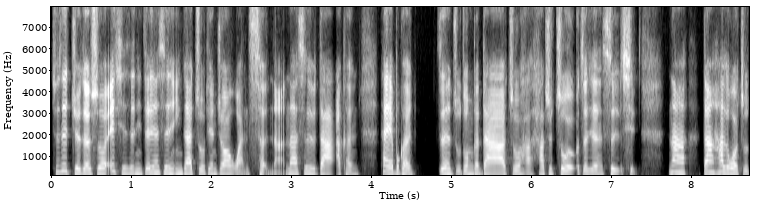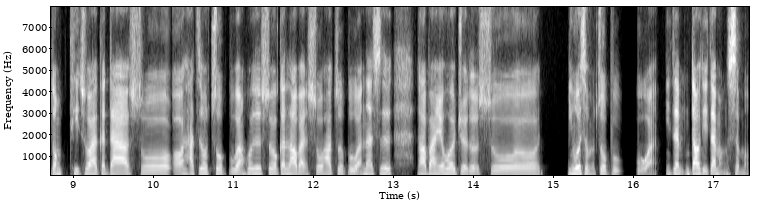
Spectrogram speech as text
就是觉得说，哎，其实你这件事情应该昨天就要完成啊。那是大家可能他也不可能真的主动跟大家说他他去做这件事情。那当然，他如果主动提出来跟大家说他之后做不完，或者说跟老板说他做不完，那是老板又会觉得说你为什么做不不完？你在你到底在忙什么？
